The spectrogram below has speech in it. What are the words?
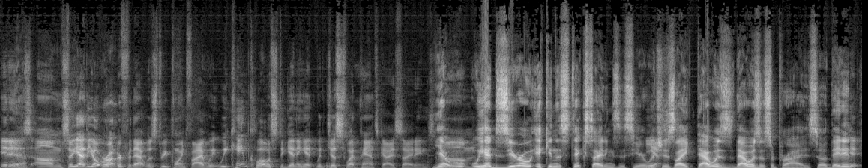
It is. Um, so yeah, the over under for that was 3.5. We, we came close to getting it with just sweatpants guy sightings. Yeah, Um, we had zero ick in the stick sightings this year, which Yes. is like that was that was a surprise. So they didn't. It-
